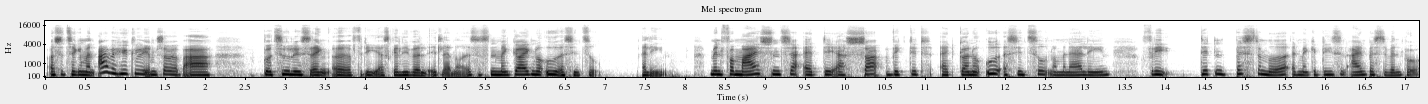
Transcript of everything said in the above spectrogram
Og så tænker man, ej hvor hyggeligt, jamen så vil jeg bare gå tidligt i seng, øh, fordi jeg skal alligevel et eller andet. Altså sådan, man gør ikke noget ud af sin tid alene. Men for mig synes jeg, at det er så vigtigt at gøre noget ud af sin tid, når man er alene. Fordi det er den bedste måde, at man kan blive sin egen bedste ven på.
